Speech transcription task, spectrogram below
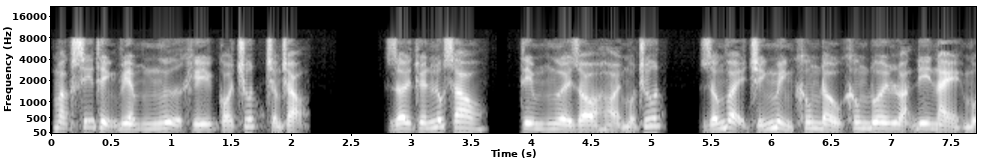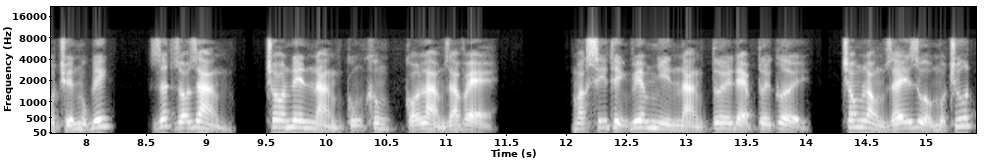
mặc sĩ thịnh viêm ngự khí có chút trầm trọng. Rơi thuyền lúc sau, tìm người dò hỏi một chút, giống vậy chính mình không đầu không đuôi loạn đi này một chuyến mục đích, rất rõ ràng, cho nên nàng cũng không có làm ra vẻ. Mạc sĩ thịnh viêm nhìn nàng tươi đẹp tươi cười, trong lòng dễ rủa một chút,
